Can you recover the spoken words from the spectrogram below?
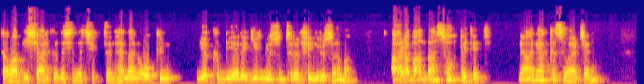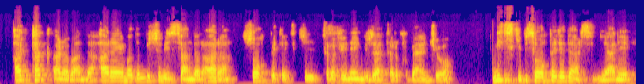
Tamam iş arkadaşına çıktın hemen o gün yakın bir yere girmiyorsun trafiğe giriyorsun ama arabandan sohbet et. Ne alakası var canım? Aç tak arabanda arayamadın bütün insanları ara sohbet et ki trafiğin en güzel tarafı bence o. Mis gibi sohbet edersin. Yani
